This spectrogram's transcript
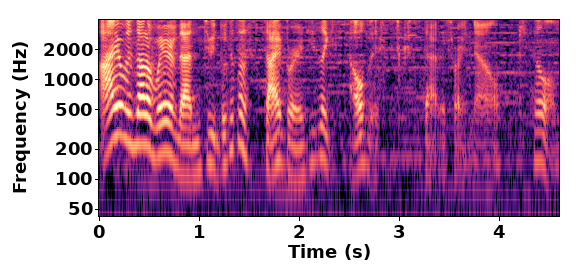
I was not aware of that. Dude, look at those sideburns. He's like Elvis status right now. Kill him.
